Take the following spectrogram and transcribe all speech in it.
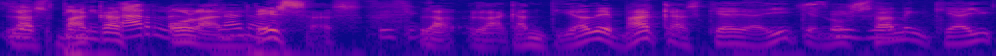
Las vacas holandesas, La, cantidad de vacas que hay ahí que no saben que hay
